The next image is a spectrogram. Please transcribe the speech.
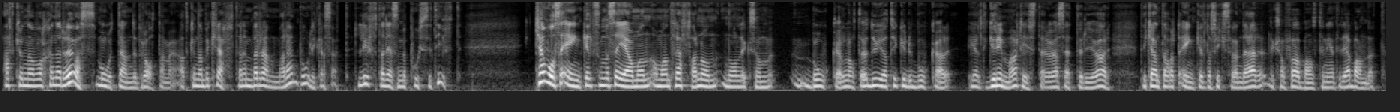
Att kunna vara generös mot den du pratar med, att kunna bekräfta den, berömma den på olika sätt, lyfta det som är positivt. Kan vara så enkelt som att säga om man, om man träffar någon, någon liksom bok eller något, du jag tycker du bokar helt grymma artister och jag har sett det du gör. Det kan inte ha varit enkelt att fixa den där liksom förbandsturnén till det bandet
